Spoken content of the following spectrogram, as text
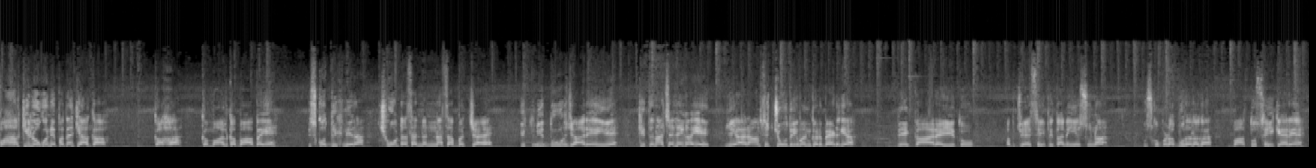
वहाँ के लोगों ने पता क्या कहा? कहा, कमाल का बाप है ये। इसको दिखने रहा। छोटा सा नन्ना सा बच्चा है। इतनी दूर जा रहे हैं ये। कितना चलेगा ये? ये आराम से चौधरी बनकर बैठ गया। बेकार है ये तो। अब जैसे ही पिता ने ये सुना, उसको बड़ा बुरा लगा। बात तो सही कह रहे हैं।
